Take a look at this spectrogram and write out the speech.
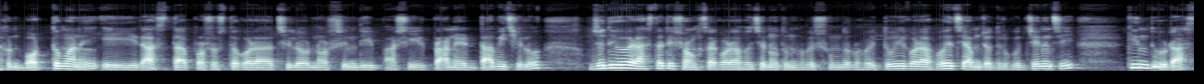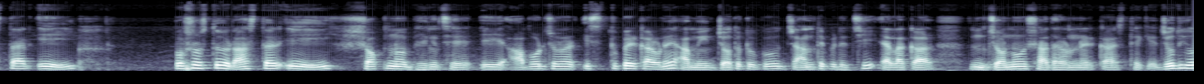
এখন বর্তমানে এই রাস্তা প্রশস্ত করা ছিল নরসিংদীবাসীর প্রাণের দাবি ছিল। যদিও রাস্তাটি সংস্কার করা হয়েছে, নতুনভাবে সুন্দরভাবে তৈরি করা হয়েছে আমি যতটুকু জেনেছি। কিন্তু রাস্তার এই, প্রশস্ত রাস্তার এই স্বপ্ন ভেঙেছে, এই আবর্জনার স্তূপের কারণে আমি যতটুকু জানতে পেরেছি এলাকার জনসাধারণের কাছ থেকে। যদিও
